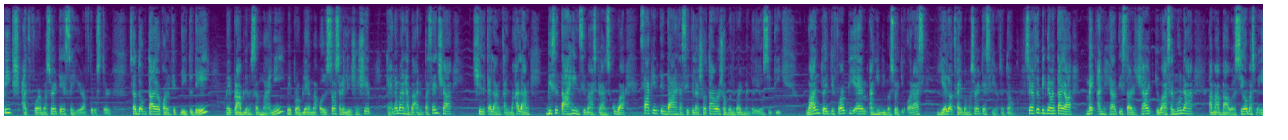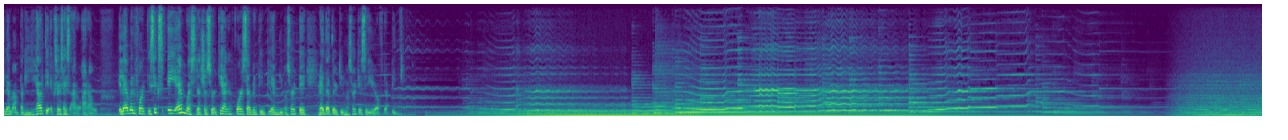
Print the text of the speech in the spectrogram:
Peach at 4 ang maswerte sa Year of the Rooster. Sa dog tayo, conflict day to day. May problem sa money, may problema also sa relationship. Kaya naman, habaan ng pasensya, chill ka lang, kalma ka lang, bisitahin si Master Hans Kua sa aking tindahan sa City Land Show Tower, Shaw Boulevard, Mandaluyong City. 1.24pm ang hindi maswerte oras, yellow at 5 ang maswerte sa Year of the Dog. Sa Year of the Pig naman tayo, may unhealthy star chart, iwasan muna ang mga bawal sa'yo, mas mainam ang pagiging healthy exercise araw-araw. 11.46am, West Direction Swertihan, 4.17pm di maswerte, red at 13 maswerte sa Year of the Pig.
